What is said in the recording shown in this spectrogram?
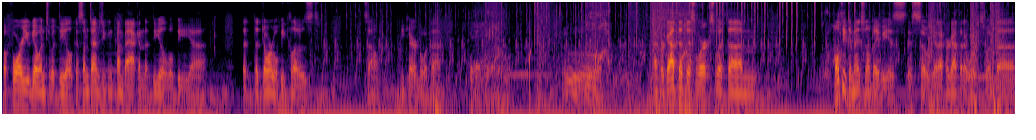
before you go into a deal, because sometimes you can come back and the deal will be uh, the the door will be closed. So be careful with that. Ooh. I forgot that this works with um, multi-dimensional baby is is so good. I forgot that it works with uh,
